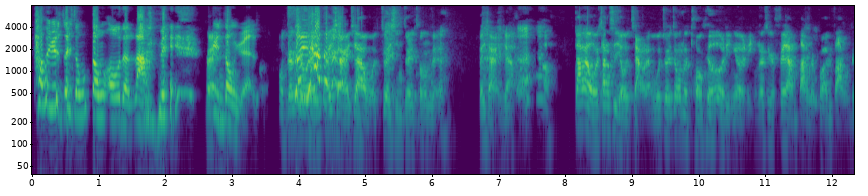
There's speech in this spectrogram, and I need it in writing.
他会去追踪东欧的辣妹运动员。我跟各位分享一下我最新追踪的。分享一下，好，当然我上次有讲了，我追踪的 Tokyo 二零二零，那是个非常棒的官方的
